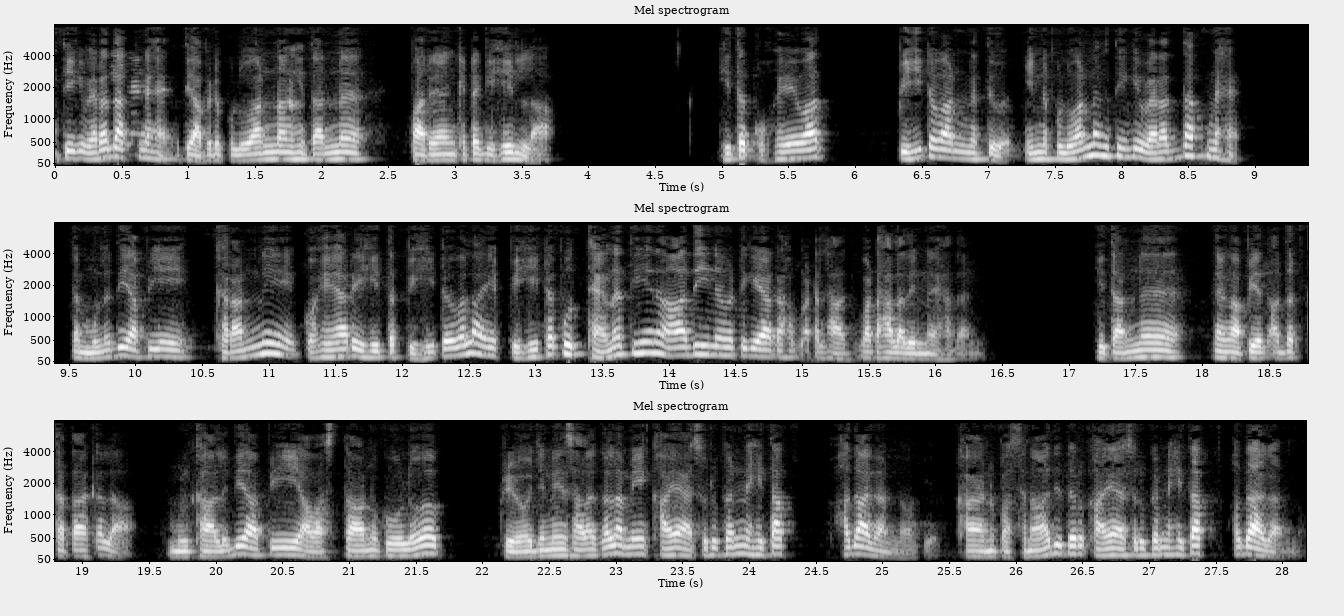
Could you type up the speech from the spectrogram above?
ඉතින් ඒක වැරදක් නැහැ. ඉතින් අපිට පුළුවන් නම් හිතන්න පරයන්කට ගිහිල්ලා හිත කොහේවත් පිහිටවන්න නැතුව ඉන්න පුළුවන් නම් ඉතින් ඒකේ වැරද්දක් නැහැ. දැන් මුලදී අපි කරන්නේ කොහේ හරි හිත පිහිටවලා ඒ පිහිටපු තැන තියෙන ආදීනව ටික යට වටහලා දෙන්නයි හදන්නේ. හිතන්න දැන් අපි අදත් කතා කළා මුල් කාලේදී අපි අවස්ථානුකූලව ප්‍රයෝජනේ සලකලා මේ කය ඇසුරු කරන හිතක් හදා ගන්නවා කියන. කායानुපසනාවදී ඒතර කය ඇසුරු කරන හිතක් හදා ගන්නවා.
